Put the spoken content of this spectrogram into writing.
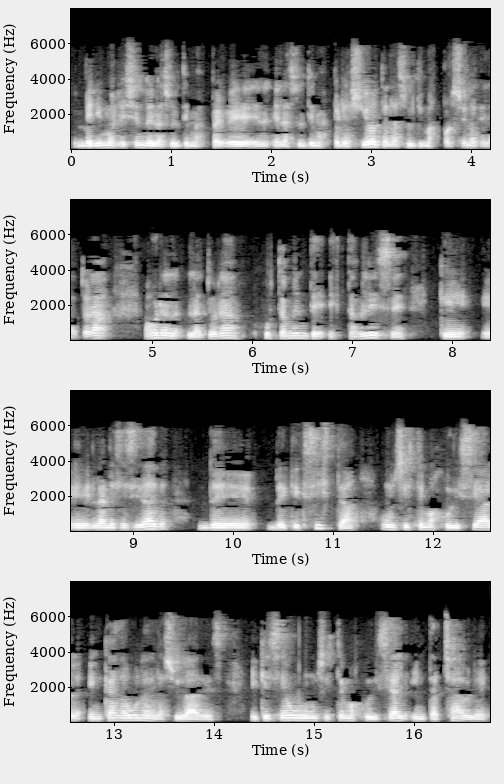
Venimos leyendo en las últimas, en las últimas en las últimas porciones de la Torah. Ahora la Torah justamente establece que la necesidad de, que exista un sistema judicial en cada una de las ciudades y que sea un, sistema judicial intachable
